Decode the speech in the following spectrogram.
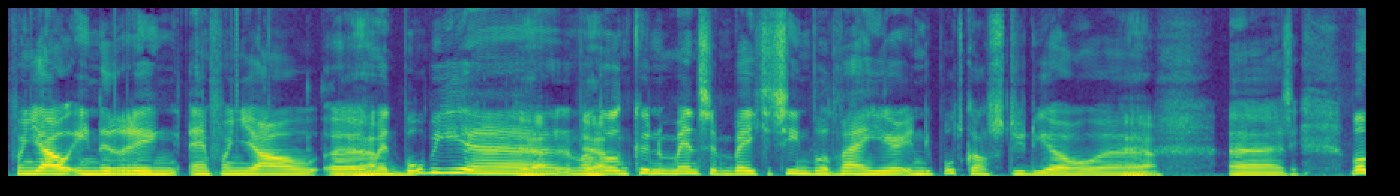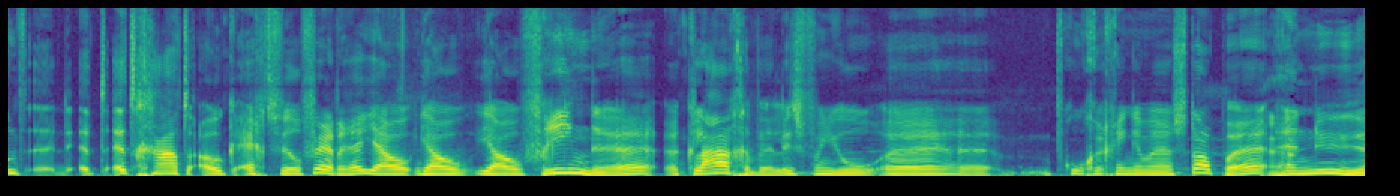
van jou in de ring en van jou eh, Ja. met Bobby? eh, Ja, want ja. dan kunnen mensen een beetje zien wat wij hier in die podcaststudio eh Eh. Want eh, het, het gaat ook echt veel verder. Hè? Jouw, jouw, jouw vrienden eh, klagen wel eens van... joh, vroeger gingen we stappen en nu...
